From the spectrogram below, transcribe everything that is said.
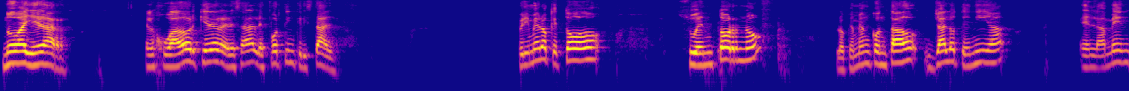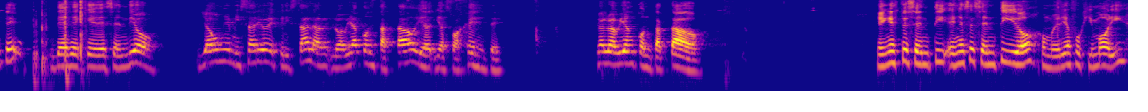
No va a llegar. El jugador quiere regresar al Sporting Cristal. Primero que todo, su entorno, lo que me han contado, ya lo tenía en la mente desde que descendió. Ya un emisario de Cristal lo había contactado y a, y a su agente. Ya lo habían contactado. En, este senti- en ese sentido, como diría Fujimori,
